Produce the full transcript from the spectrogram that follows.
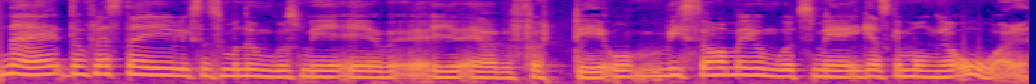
Nej, de flesta är ju liksom som man umgås med är, är ju över 40 och vissa har man ju umgåtts med i ganska många år.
